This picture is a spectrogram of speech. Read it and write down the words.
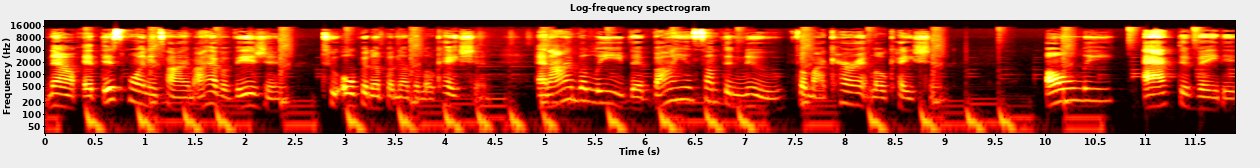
Now, at this point in time, I have a vision to open up another location. And I believe that buying something new for my current location only activated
